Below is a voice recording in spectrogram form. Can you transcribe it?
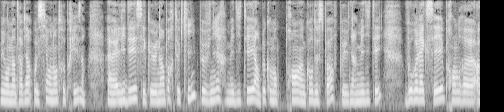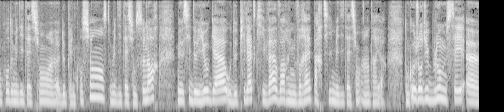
Mais on intervient aussi en entreprise. L'idée, c'est que n'importe qui peut venir méditer, un peu comme on prend un cours de sport. Vous pouvez venir méditer, vous relaxer, prendre euh, un cours de méditation euh, de pleine conscience, de méditation sonore, mais aussi de yoga ou de pilates qui va avoir une vraie partie méditation à l'intérieur. Donc aujourd'hui, Bloom, c'est euh,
